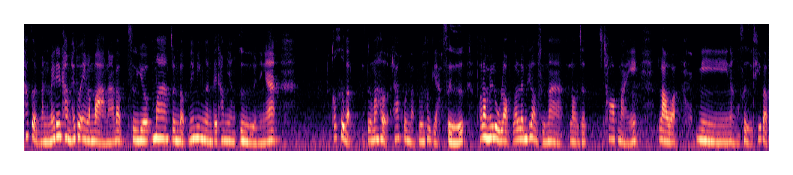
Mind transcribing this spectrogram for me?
ถ้าเกิดมันไม่ได้ทำให้ตัวเองลำบากนะ แบบซื้อเยอะมากจนแบบไม่มีเงินไปทำอย่างอื่นอย่างเงี้ยก็คือแบบซื้อมาเหอะ ถ้าคุณแบบรู้สึกอยากซื้อ เพราะเราไม่รู้หรอกว่าเล่มที่เราซื้อมา เราจะ ชอบไหม เราอะมีหนังสือที่แบบ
